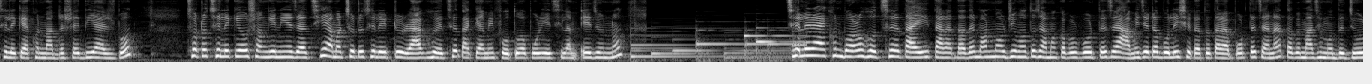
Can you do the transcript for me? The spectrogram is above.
ছেলেকে এখন মাদ্রাসায় দিয়ে আসব। ছোট ছেলেকেও সঙ্গে নিয়ে যাচ্ছি। আমার ছোট ছেলে একটু রাগ হয়েছে, তাকে আমি ফতুয়া পড়িয়েছিলাম এজন্য। ছেলেরা এখন বড় হচ্ছে, তাই তারা তাদের মন মর্জি মতো জামা কাপড় পরতে চায়। আমি যেটা বলি সেটা তো তারা পরতে চায় না, তবে মাঝে মধ্যে জোর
